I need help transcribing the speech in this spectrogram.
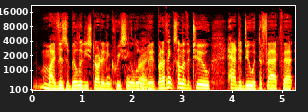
my visibility started increasing a little Right. bit. But I think some of it too had to do with the fact that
